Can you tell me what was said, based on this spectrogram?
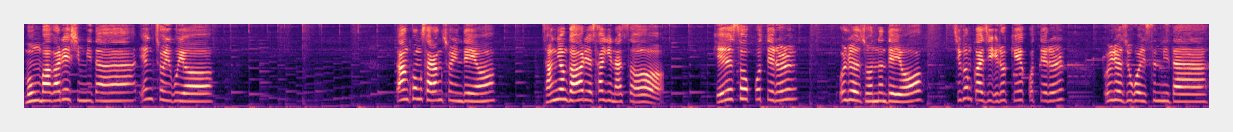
목마가렛입니다. 앵초이고요. 땅콩 사랑초인데요. 작년 가을에 사기 나서 계속 꽃대를 올려줬는데요. 지금까지 이렇게 꽃대를 올려주고 있습니다.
